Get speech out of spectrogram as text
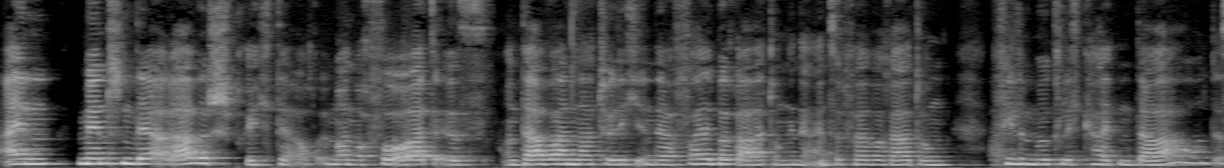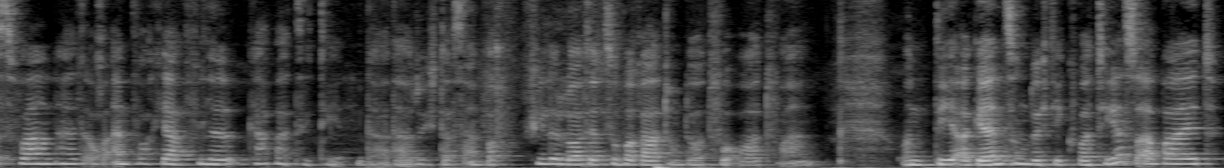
einen Menschen, der Arabisch spricht, der auch immer noch vor Ort ist. Und da waren natürlich in der Fallberatung, in der Einzelfallberatung viele Möglichkeiten da und es waren halt auch einfach, ja, viele Kapazitäten da, dadurch, dass einfach viele Leute zur Beratung dort vor Ort waren. Und die Ergänzung durch die Quartiersarbeit,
